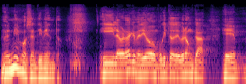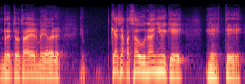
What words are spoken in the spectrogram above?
El mismo sentimiento. Y la verdad que me dio un poquito de bronca eh, retrotraerme y a ver eh, que haya pasado un año y que, este,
